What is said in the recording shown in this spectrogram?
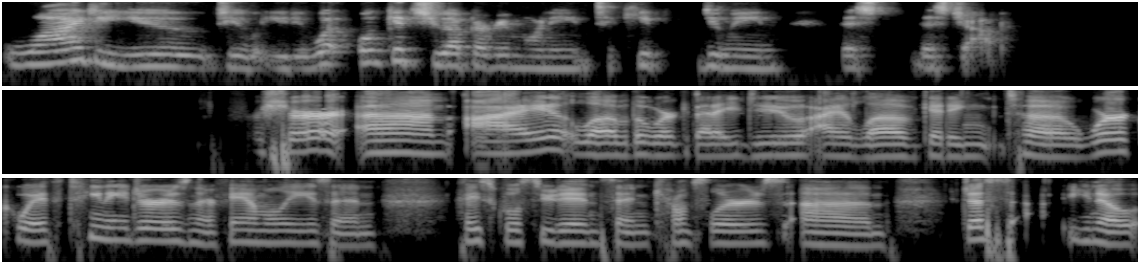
why do you do what you do? What what gets you up every morning to keep doing this this job? For sure. Um, I love the work that I do. I love getting to work with teenagers and their families and high school students and counselors. Um, just, you know,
